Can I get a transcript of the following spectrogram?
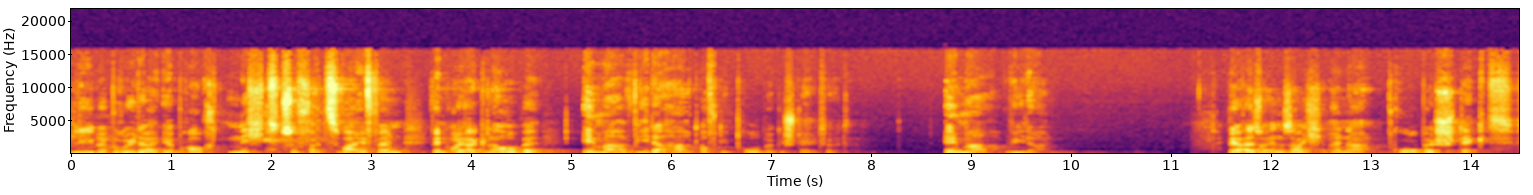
Liebe Brüder, ihr braucht nicht zu verzweifeln, wenn euer Glaube immer wieder hart auf die Probe gestellt wird. Immer wieder. Wer also in solch einer Probe steckt,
